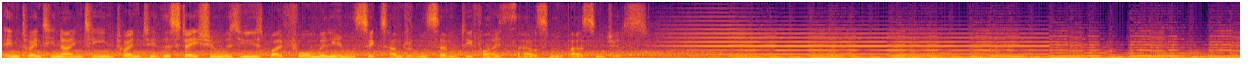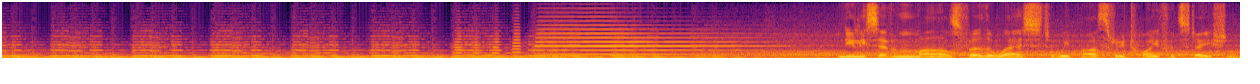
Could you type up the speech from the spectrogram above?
In 2019-20, the station was used by 4,675,000 passengers. Nearly seven miles further west, we pass through Twyford Station.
